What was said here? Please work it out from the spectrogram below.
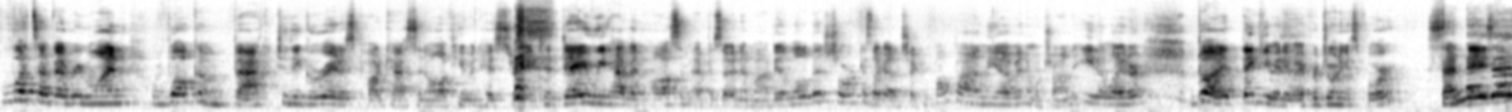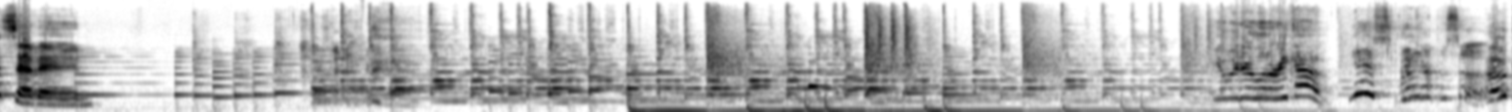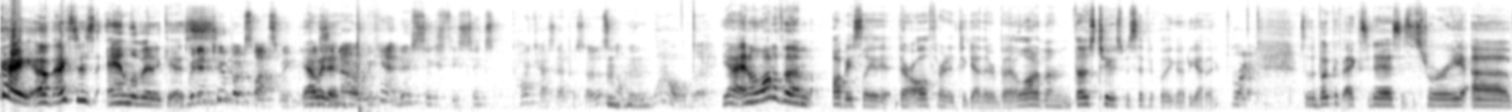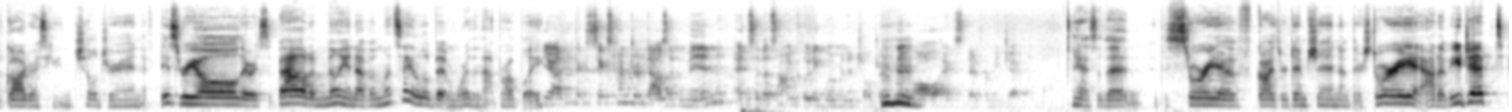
What's up, everyone? Welcome back to the greatest podcast in all of human history. Today we have an awesome episode, and it might be a little bit short because I got a chicken pot pie in the oven and we're trying to eat it later. But thank you anyway for joining us for Sundays, Sundays at 7. 7. Recap us up. Okay, of Exodus and Leviticus. We did two books last week. Yeah, we did. You know, we can't do 66 podcast episodes. It's going to be mm-hmm. wild. Yeah, and a lot of them, obviously, they're all threaded together, but a lot of them, those two specifically go together. Right. So the book of Exodus is a story of God rescuing the children of Israel. There was about a million of them. Let's say a little bit more than that, probably. Yeah, I think like 600,000 men, and so that's not including women and children. Mm-hmm. They all exited from Egypt. Yeah, so the the story of God's redemption of their story out of Egypt,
